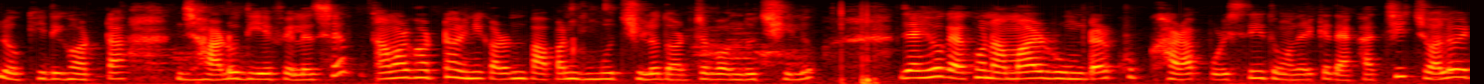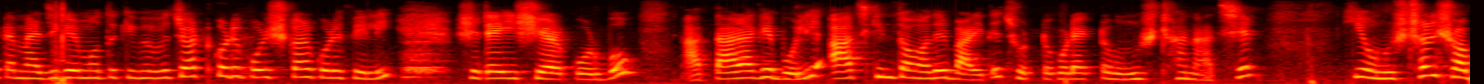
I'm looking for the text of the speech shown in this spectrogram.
লক্ষ্মীদি ঘরটা ঝাড়ু দিয়ে ফেলেছে। আমার ঘরটা হয়নি কারণ পাপান ঘুমোচ্ছিল, দরজা বন্ধ ছিল। যাই হোক, এখন আমার রুমটার খুব খারাপ পরিস্থিতি তোমাদেরকে দেখাচ্ছি। চলো এটা ম্যাজিকের মতো কীভাবে চট করে পরিষ্কার করে ফেলি, সেটাই শেয়ার করব। আর তার আগে বলি, আজ কিন্তু আমাদের বাড়িতে ছোট্ট করে একটা অনুষ্ঠান আছে। কি অনুষ্ঠান? সব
